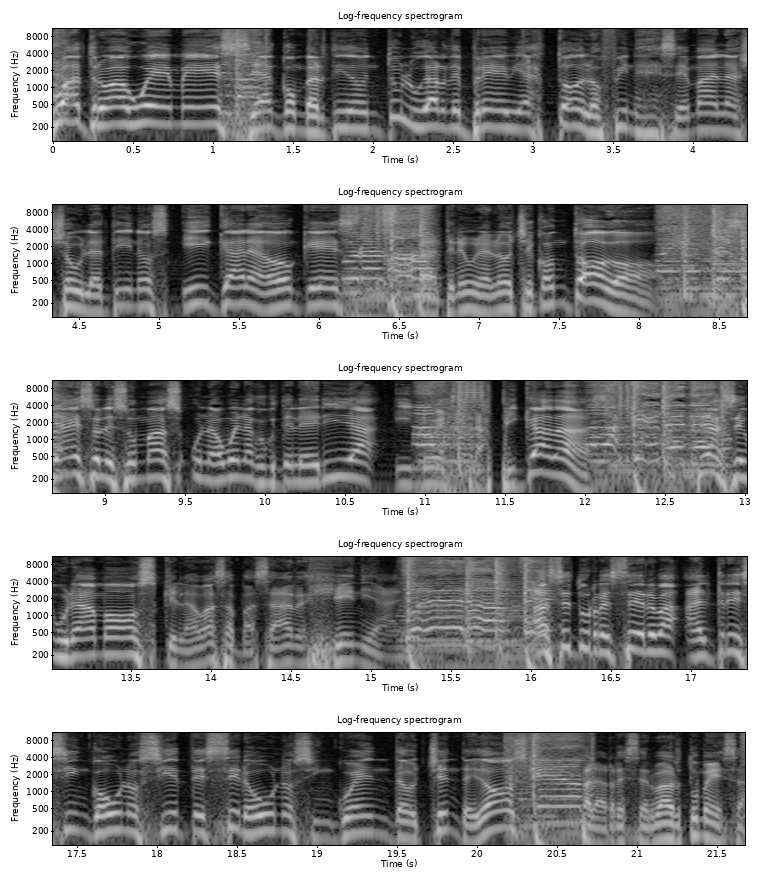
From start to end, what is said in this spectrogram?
4 AUM se ha convertido en tu lugar de previas todos los fines de semana, show latinos y karaokes para tener una noche con todo. Si a eso le sumás una buena coctelería y nuestras picadas, te aseguramos que la vas a pasar genial. Hace tu reserva al 351-701-5082 para reservar tu mesa.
